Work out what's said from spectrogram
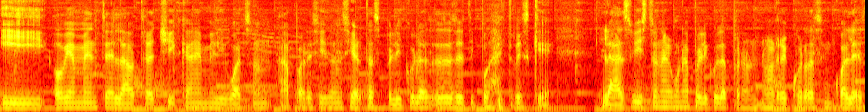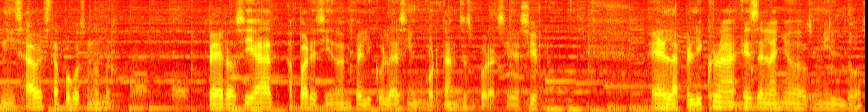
Y obviamente la otra chica, Emily Watson, ha aparecido en ciertas películas. Es ese tipo de actriz que la has visto en alguna película, pero no recuerdas en cuál es, ni sabes tampoco su nombre. Pero sí ha aparecido en películas importantes, por así decirlo. Eh, la película es del año 2002.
